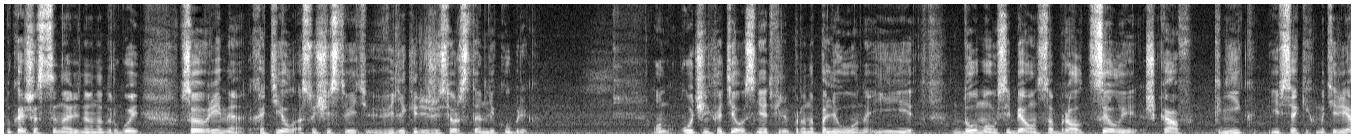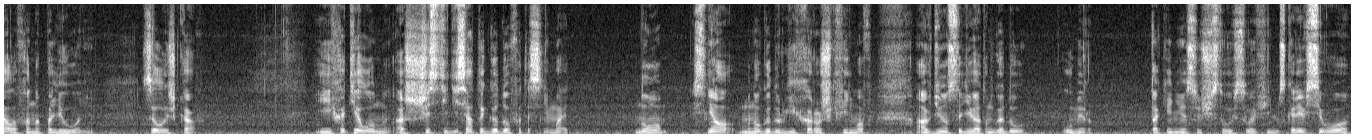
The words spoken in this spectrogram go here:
ну, конечно, сценарий, наверное, другой, в свое время хотел осуществить великий режиссер Стэнли Кубрик. Он очень хотел снять фильм про Наполеона, и дома у себя он собрал целый шкаф книг и всяких материалов о Наполеоне. Целый шкаф. И хотел он аж 60-х годов это снимать. Но снял много других хороших фильмов, а в 99 году умер. Так и не осуществует свой фильм. Скорее всего,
